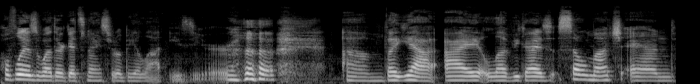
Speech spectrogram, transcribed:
hopefully as the weather gets nicer it'll be a lot easier. Um, but yeah i love you guys so much and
